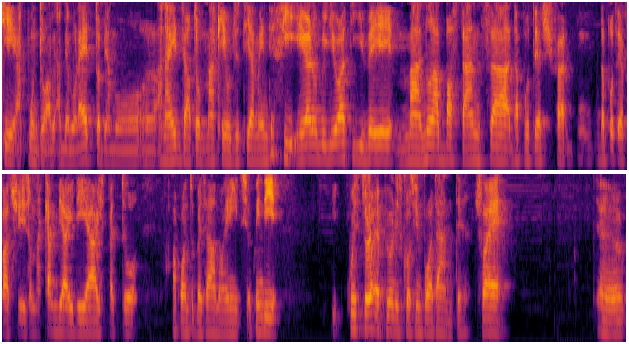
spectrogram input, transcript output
che appunto abbiamo letto, abbiamo uh, analizzato, ma che oggettivamente sì, erano migliorative, ma non abbastanza da, poterci fa- da poter farci insomma, cambiare idea rispetto a quanto pensavamo all'inizio. Quindi questo è più un discorso importante, cioè uh,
